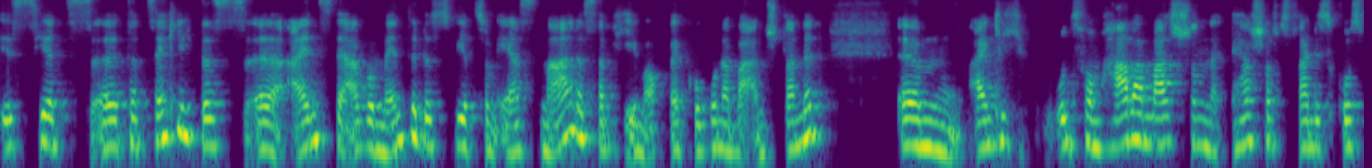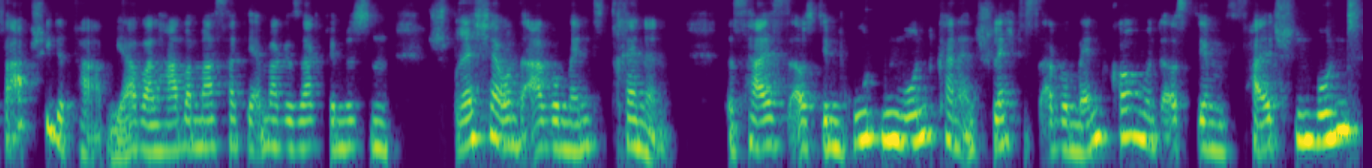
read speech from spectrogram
ist jetzt äh, tatsächlich das äh, eins der Argumente, dass wir zum ersten Mal, das habe ich eben auch bei Corona beanstandet, ähm, eigentlich uns vom Habermas schon herrschaftsfreien Diskurs verabschiedet haben. Ja, weil Habermas hat ja immer gesagt, wir müssen Sprecher und Argument trennen. Das heißt, aus dem guten Mund kann ein schlechtes Argument kommen und aus dem falschen Mund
